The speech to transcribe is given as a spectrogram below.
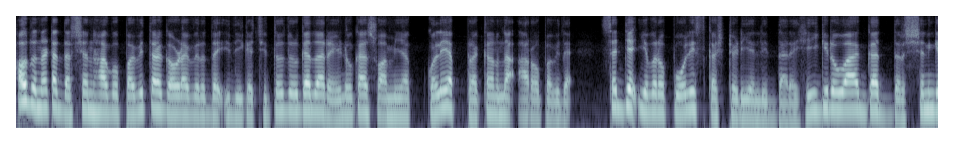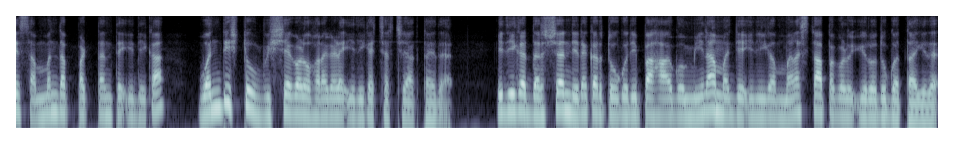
ಹೌದು, ನಟ ದರ್ಶನ್ ಹಾಗೂ ಪವಿತ್ರ ಗೌಡ ವಿರುದ್ಧ ಇದೀಗ ಚಿತ್ರದುರ್ಗದ ರೇಣುಕಾ ಸ್ವಾಮಿಯ ಕೊಲೆಯ ಪ್ರಕರಣದ ಆರೋಪವಿದೆ. ಸದ್ಯ ಇವರು ಪೊಲೀಸ್ ಕಸ್ಟಡಿಯಲ್ಲಿದ್ದಾರೆ. ಹೀಗಿರುವಾಗ ದರ್ಶನ್ಗೆ ಸಂಬಂಧಪಟ್ಟಂತೆ ಇದೀಗ ಒಂದಿಷ್ಟು ವಿಷಯಗಳು ಹೊರಗಡೆ ಇದೀಗ ಚರ್ಚೆ ಆಗ್ತಾ ಇದೆ. ಇದೀಗ ದರ್ಶನ್ ನಿರಕರ್ ತೂಗುದೀಪ ಹಾಗೂ ಮೀನಾ ಮಧ್ಯೆ ಇದೀಗ ಮನಸ್ತಾಪಗಳು ಇರೋದು ಗೊತ್ತಾಗಿದೆ.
